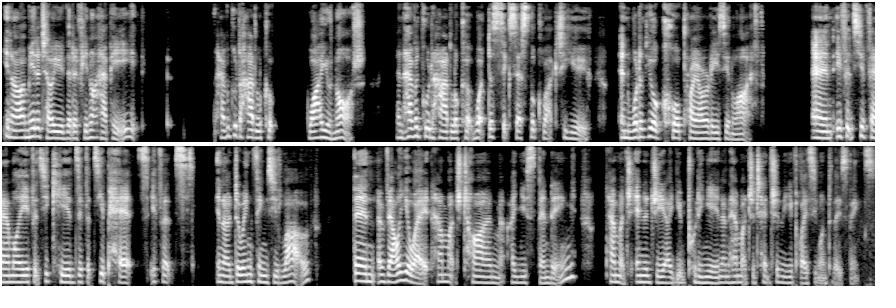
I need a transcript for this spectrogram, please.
you know, I'm here to tell you that if you're not happy, have a good hard look at why you're not and have a good hard look at what does success look like to you and what are your core priorities in life. And if it's your family, if it's your kids, if it's your pets, if it's, you know, doing things you love, then evaluate how much time are you spending how much energy are you putting in and how much attention are you placing onto these things?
